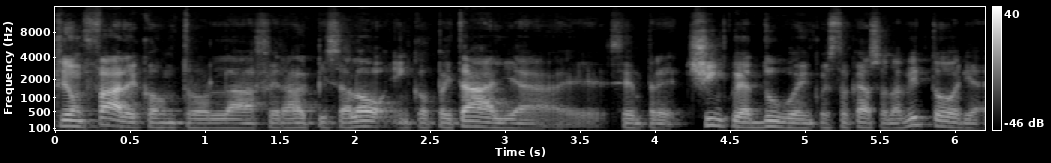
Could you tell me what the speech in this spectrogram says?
trionfale contro la Feralpi Salò in Coppa Italia, sempre 5-2 in questo caso la vittoria,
